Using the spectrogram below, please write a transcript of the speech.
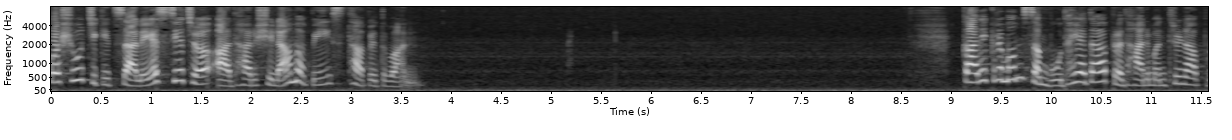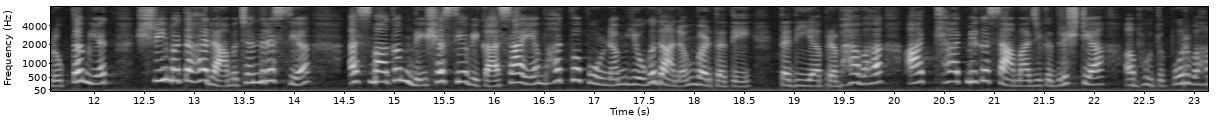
पशुचिकित्सालयस्य च आधारशिलामपि स्थापितवान्। कार्यक्रमं सम्बोधयता प्रधानमन्त्रिणा प्रोक्तं यत् श्रीमतः रामचन्द्रस्य अस्माकं देशस्य विकासाय महत्त्वपूर्णं योगदानं वर्तते। तदीयप्रभावः आध्यात्मिकसामाजिकदृष्ट्या अभूतपूर्वः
